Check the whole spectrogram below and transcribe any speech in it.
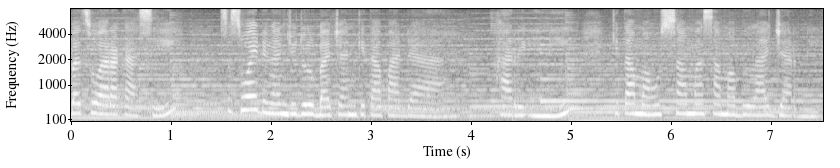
Sahabat suara kasih, sesuai dengan judul bacaan kita pada hari ini, kita mau sama-sama belajar nih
